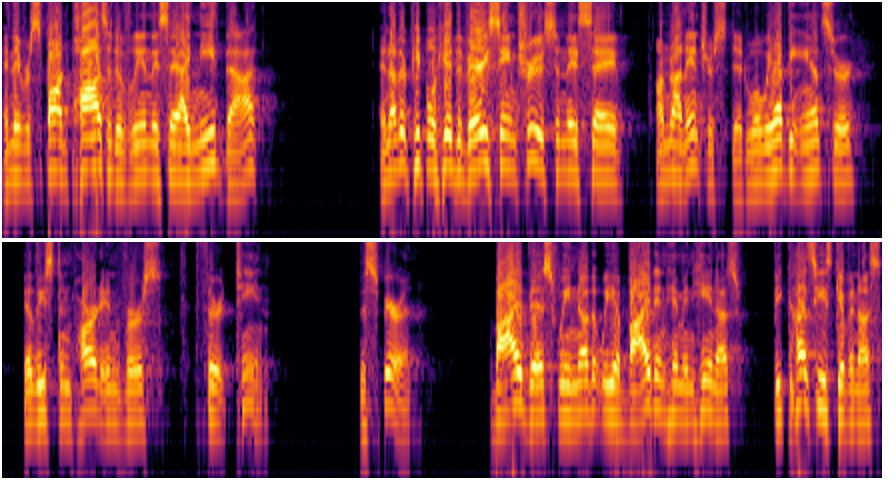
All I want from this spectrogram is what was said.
and they respond positively and they say, I need that? And other people hear the very same truths and they say, I'm not interested. Well, we have the answer at least in part in verse 13. The Spirit. By this we know that we abide in him and he in us because he's given us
